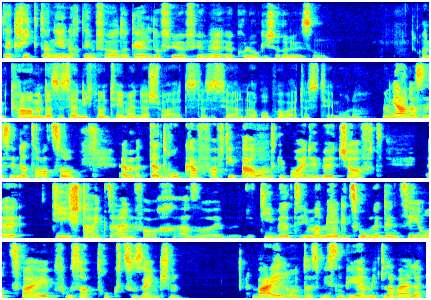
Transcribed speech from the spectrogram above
der kriegt dann je nachdem Fördergelder für, für eine ökologischere Lösung. Und Carmen, das ist ja nicht nur ein Thema in der Schweiz, das ist ja ein europaweites Thema, oder? Ja, das ist in der Tat so. Ähm, der Druck auf, auf die Bau- und Gebäudewirtschaft, äh, die steigt einfach. Also äh, die wird immer mehr gezwungen, den CO2-Fußabdruck zu senken. Weil, und das wissen wir ja mittlerweile,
